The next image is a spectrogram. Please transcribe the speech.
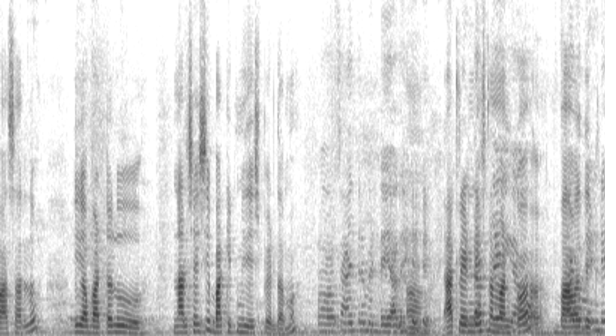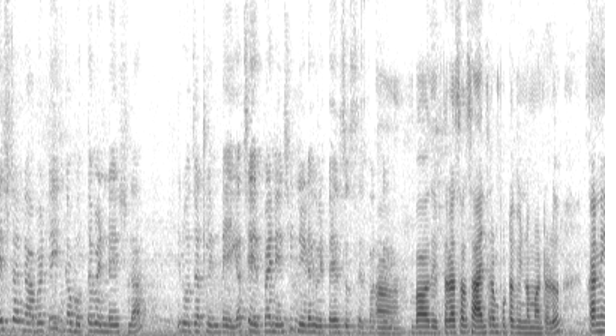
బాసాలు ఇక బట్టలు నలిచేసి బకెట్ మీద వేసి పెడదాము. సాయంత్రం ఎండేయాలి. అట్లా ఎండేసినాం అనుకో బాగా ఎండేసినాం కాబట్టి ఇంకా మొత్తం ఎండేసిన. ఈ రోజు అట్లా ఎండే ఇక చేరిపైన వేసి నీడకు పెట్టేసి వస్తుంది బాగా తిడతాడు అసలు సాయంత్రం పూట వినమంటాడు. కానీ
